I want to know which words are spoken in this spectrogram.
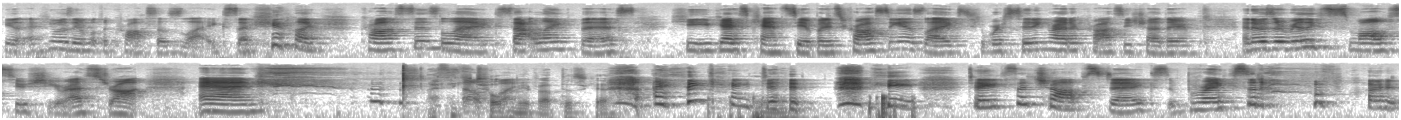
He, and he was able to cross his legs. So he like crossed his legs, sat like this. He you guys can't see it, but he's crossing his legs. We're sitting right across each other. And it was a really small sushi restaurant. And I think so you told funny. me about this guy. I think I did. He takes the chopsticks, breaks it apart,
